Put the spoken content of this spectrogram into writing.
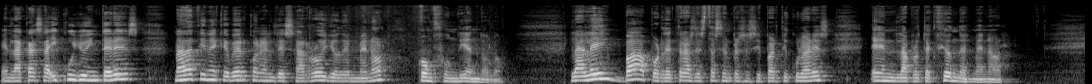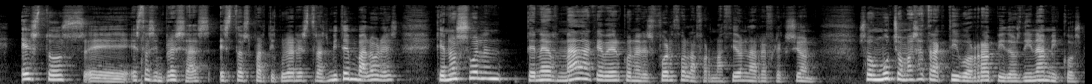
en la casa, y cuyo interés nada tiene que ver con el desarrollo del menor, confundiéndolo. La ley va por detrás de estas empresas y particulares en la protección del menor. Eh, estas empresas, estos particulares, transmiten valores que no suelen tener nada que ver con el esfuerzo, la formación, la reflexión. Son mucho más atractivos, rápidos, dinámicos,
